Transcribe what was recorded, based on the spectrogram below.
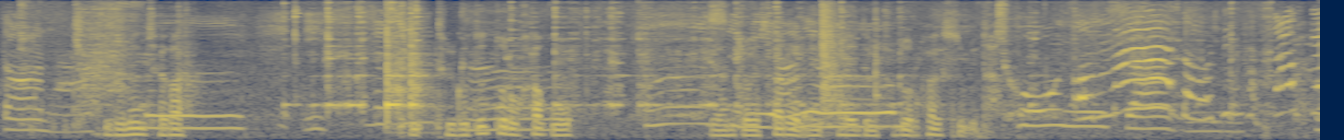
떠나. 이거는 제가 들고 뜯도록 하고 이 안쪽에 살을 이 아이들 주도록 하겠습니다. 엄마, 나 어디 갔다 올게,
